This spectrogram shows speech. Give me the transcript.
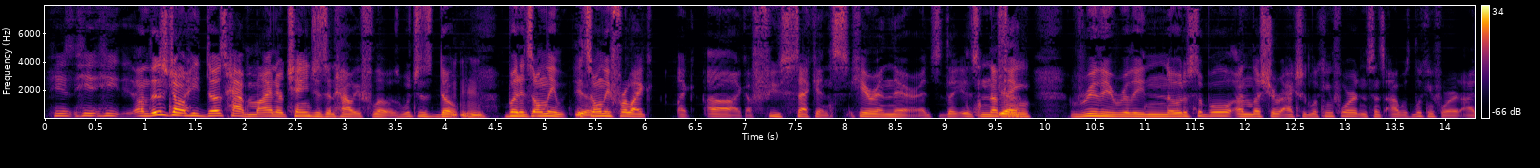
he's he he on this joint, he does have minor changes in how he flows, which is dope. Mhm. But it's only it's Yeah. only for like like uh like a few seconds here and there. It's the, it's nothing really really noticeable unless you're actually looking for it. And since I was looking for it, I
